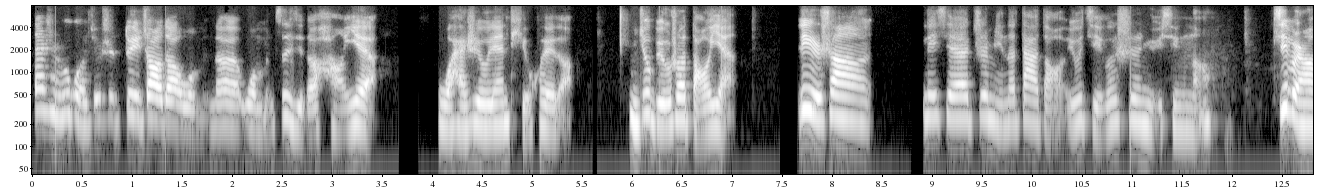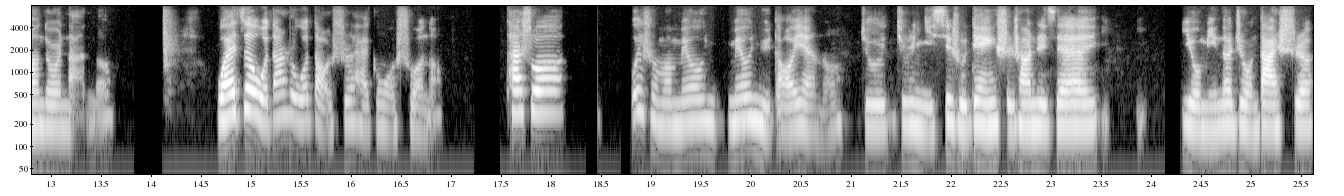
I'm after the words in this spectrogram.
但是如果就是对照到我们的我们自己的行业，我还是有点体会的。你就比如说导演，历史上那些知名的大导有几个是女性呢？基本上都是男的。我还记得我当时我导师还跟我说呢，他说为什么没有没有女导演呢？就就是你细数电影史上这些有名的这种大师，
